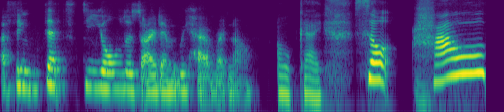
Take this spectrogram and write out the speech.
I think that's the oldest item we have right now. Okay. So, how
